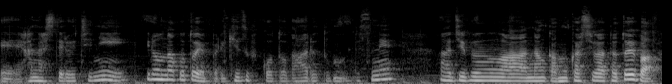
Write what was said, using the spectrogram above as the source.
えー、話してるうちにいろんなことをやっぱり気づくことがあると思うんですね。あ自分はなんか昔は例えば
